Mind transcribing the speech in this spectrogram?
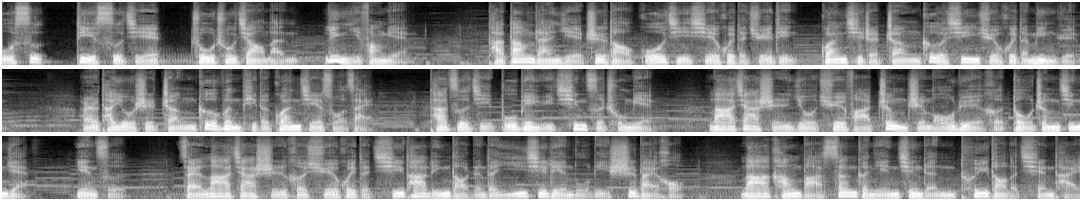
五四第四节逐出教门。另一方面，他当然也知道国际协会的决定关系着整个新学会的命运，而他又是整个问题的关节所在。他自己不便于亲自出面，拉加什又缺乏政治谋略和斗争经验，因此，在拉加什和学会的其他领导人的一系列努力失败后，拉康把三个年轻人推到了前台，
